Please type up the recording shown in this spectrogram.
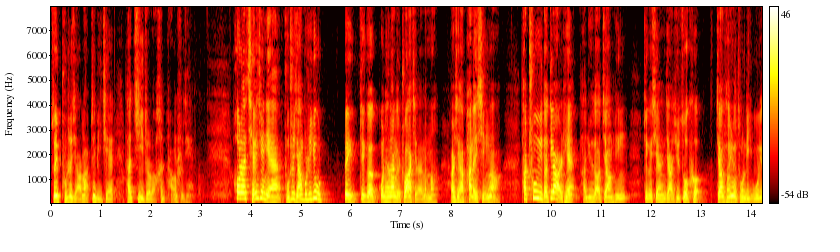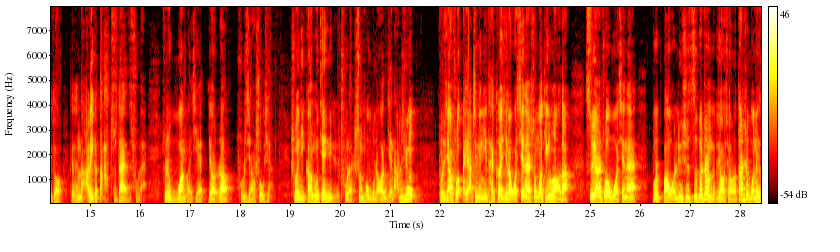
所以蒲志强啊这笔钱他记着了很长时间。后来前些年，蒲志强不是又。被这个共产党给抓起来了吗？而且还判了刑啊！他出狱的第二天，他就到江平这个先生家去做客。江腾又从里屋里头给他拿了一个大纸袋子出来，说是五万块钱，要让蒲志强收下。说你刚从监狱里出来，生活不着，你先拿着用。蒲志强说：“哎呀，这个你太客气了，我现在生活挺好的。虽然说我现在不是把我律师资格证给吊销了，但是我那个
